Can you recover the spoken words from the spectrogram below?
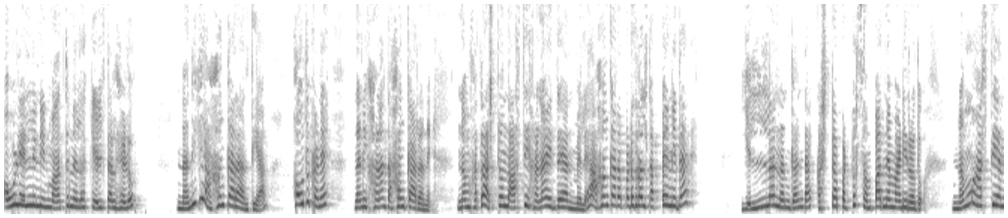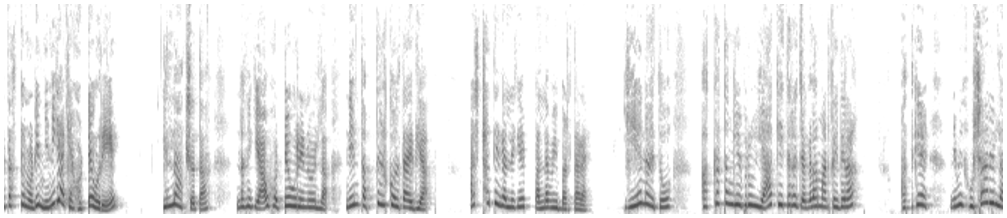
ಅವಳು ಎಲ್ಲಿ ನಿನ್ನ ಮಾತನ್ನೆಲ್ಲ ಕೇಳ್ತಾಳೆ ಹೇಳು? ನನಗೆ ಅಹಂಕಾರ ಅಂತೀಯಾ? ಹೌದು ಕಣೆ, ನನಗೆ ಹಣದ ಅಹಂಕಾರನೇ. ನಮ್ಮ ಹತ್ರ ಅಷ್ಟೊಂದು ಆಸ್ತಿ ಹಣ ಇದೆ ಅಂದಮೇಲೆ ಅಹಂಕಾರ ಪಡೆದ್ರಲ್ಲಿ ತಪ್ಪೇನಿದೆ? ಎಲ್ಲ ನನ್ನ ಗಂಡ ಕಷ್ಟಪಟ್ಟು ಸಂಪಾದನೆ ಮಾಡಿರೋದು. ನಮ್ಮ ಆಸ್ತಿ ಅಂತಸ್ತು ನೋಡಿ ನಿನಗೆ ಯಾಕೆ ಹೊಟ್ಟೆ ಉರಿ? ಇಲ್ಲ ಅಕ್ಷತಾ, ನನಗೆ ಯಾವ ಹೊಟ್ಟೆ ಉರಿನೂ ಇಲ್ಲ. ನೀನು ತಪ್ಪು ತಿಳ್ಕೊಳ್ತಾ ಇದೀಯಾ? ಅಷ್ಟೊತ್ತಿಗೆ ಅಲ್ಲಿಗೆ ಪಲ್ಲವಿ ಬರ್ತಾಳೆ. ಏನಾಯ್ತು? ಅಕ್ಕ ತಂಗಿ ಇಬ್ರು ಯಾಕೆ ಈ ಥರ ಜಗಳ ಮಾಡ್ತಿದ್ದೀರಾ? ಅದಕ್ಕೆ ನಿಮಗೆ ಹುಷಾರಿಲ್ಲ.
